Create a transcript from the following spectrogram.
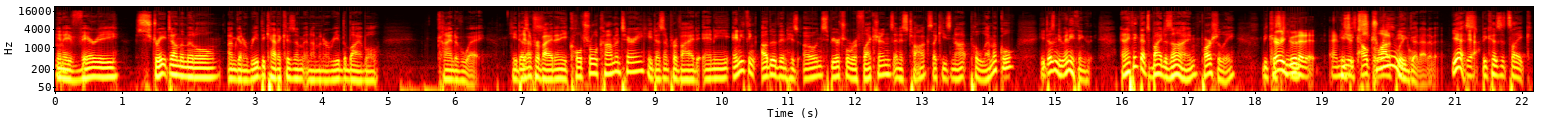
in Mm-hmm. a very straight down the middle I'm going to read the catechism and I'm going to read the Bible kind of way. He doesn't Yes. provide any cultural commentary. He doesn't provide any anything other than his own spiritual reflections and his talks. Like he's not polemical. He doesn't do anything, and I think that's by design, partially because Very he- good at it, and he he's has helped a lot of extremely people. good at it. Yes, Yeah. because it's like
